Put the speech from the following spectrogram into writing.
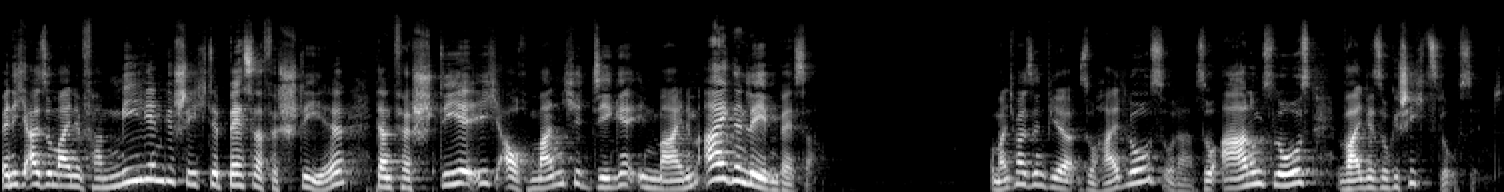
Wenn ich also meine Familiengeschichte besser verstehe, dann verstehe ich auch manche Dinge in meinem eigenen Leben besser. Und manchmal sind wir so haltlos oder so ahnungslos, weil wir so geschichtslos sind.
